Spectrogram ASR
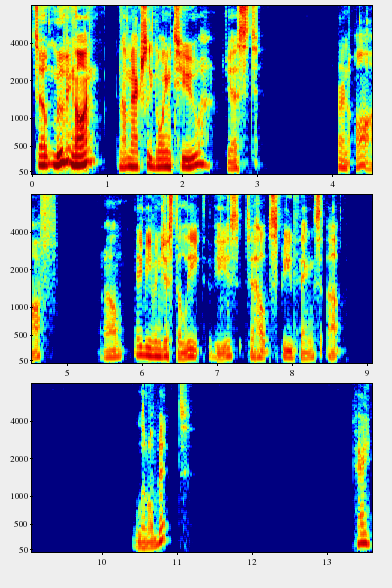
So moving on, and I'm actually going to just turn off, well, maybe even just delete these to help speed things up a little bit. Okay,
